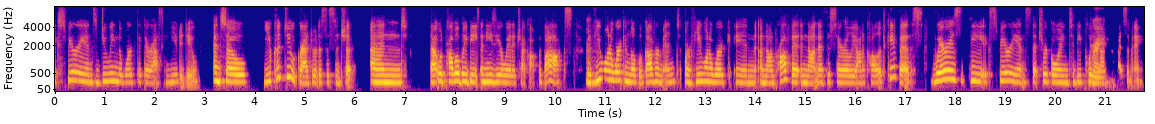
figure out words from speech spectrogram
experience doing the work that they're asking you to do. And so you could do a graduate assistantship and that would probably be an easier way to check off the box. But mm-hmm. if you want to work in local government or if you want to work in a nonprofit and not necessarily on a college campus, where is the experience that you're going to be putting right. on your resume?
